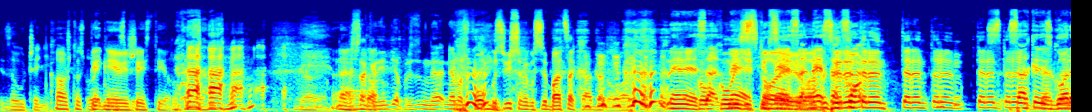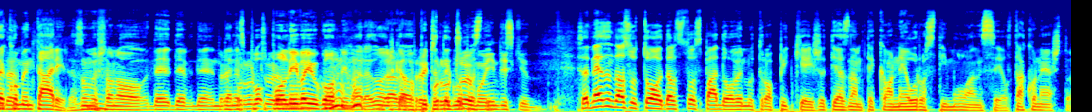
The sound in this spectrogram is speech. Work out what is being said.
za učenje. Kao što speed Legalni nije više isti. jel? Da, Sad to. kad Indija priznaje, ne, nemaš fokus više nego se baca kadar ovako. Ne, ne, Ko- sad, ko u ne, ne, sad, ne, sad, Teren, teren, teren, teren, teren, teren, sad kad da, izgore da, da. komentari, razumeš, ono, de, de, de, da nas po, polivaju govnima, razumeš, Da, kao da, pričate preporučujemo gluposti. indijski. Sad ne znam da li su to, da li su to spada ove nutropike i što ti ja znam te kao neurostimulanse ili tako nešto,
